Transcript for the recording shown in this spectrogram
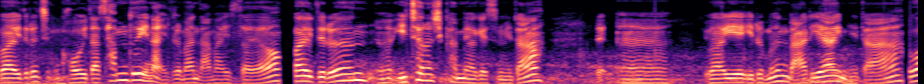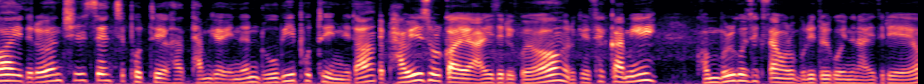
이 아이들은 지금 거의 다 3두인 아이들만 남아 있어요. 이 아이들은 2,000원씩 판매하겠습니다. 네, 어, 이 아이의 이름은 마리아입니다. 이 아이들은 7cm 포트에 가- 담겨 있는 루비 포트입니다. 바위솔과의 아이들이고요. 이렇게 색감이 검붉은 색상으로 물이 들고 있는 아이들이에요.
